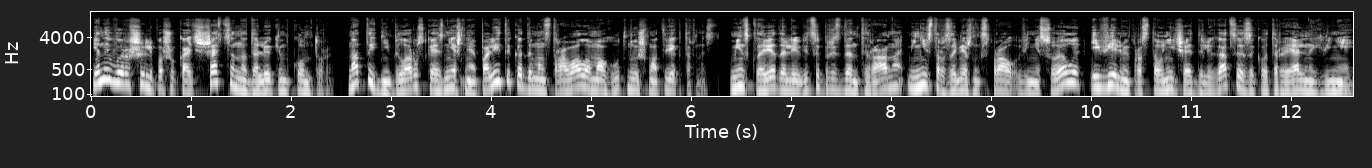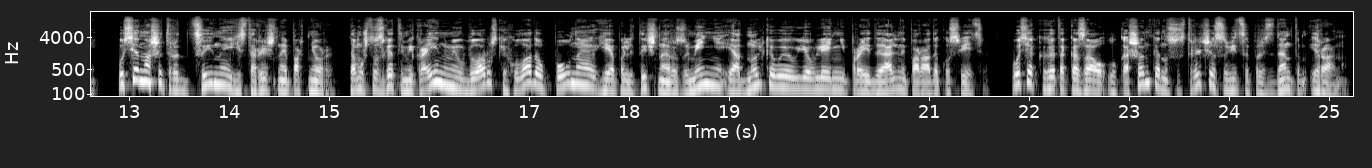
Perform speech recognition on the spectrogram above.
яны вырашылі пашукаць шчасця на далёкім контуры на тыдні беларуская знешняя палітыка дэманстравала магутную шматвектарнасць мінск наведалі віцэ-прэзідэнт ірана міністр замежных спраў венесуэлы і вельмі прадстаўнічая дэлегацыя з экватарыяльных гвіней усе наши традыцыйныя гістарычныя партнёры. Таму што з гэтымі краінамі у беларускіх уладаў поўнае геапалітычнае разуменне і аднолькавыя ўяўленні пра ідэальны парадак у свеце. Вось як гэта казаў лукашенко на сустрэчы з віцэ-прэзідэнтам ирану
